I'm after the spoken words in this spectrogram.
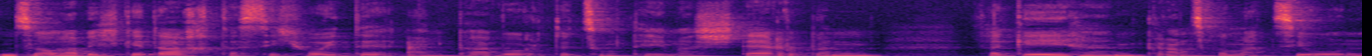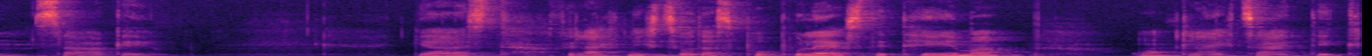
Und so habe ich gedacht, dass ich heute ein paar Worte zum Thema Sterben, Vergehen, Transformation sage ja, ist vielleicht nicht so das populärste Thema und gleichzeitig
